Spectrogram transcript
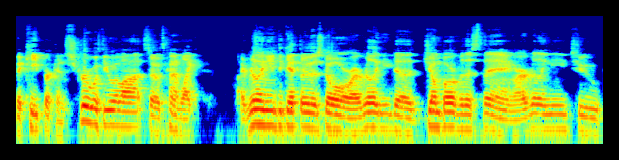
the keeper can screw with you a lot, so it's kind of like, I really need to get through this door, or I really need to jump over this thing, or I really need to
